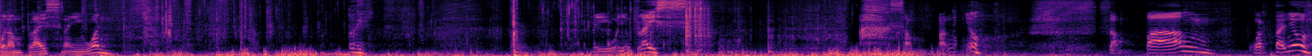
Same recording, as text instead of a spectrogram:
Walang plies na iwan. Okay. Naiwan yung plies. Ah, sampang nyo. Sampang. Kwarta nyo.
